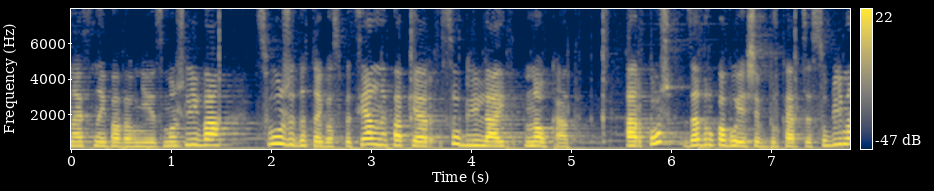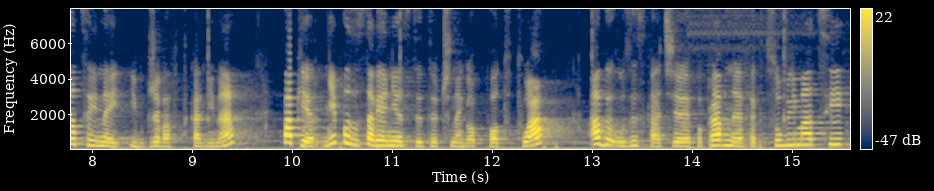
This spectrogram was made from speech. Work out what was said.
na jasnej bawełnie jest możliwa, służy do tego specjalny papier Sublilite No Cut. Arkusz zadrukowuje się w drukarce sublimacyjnej i wgrzewa w tkaninę. Papier nie pozostawia nieestetycznego podtła. Aby uzyskać e, poprawny efekt sublimacji,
